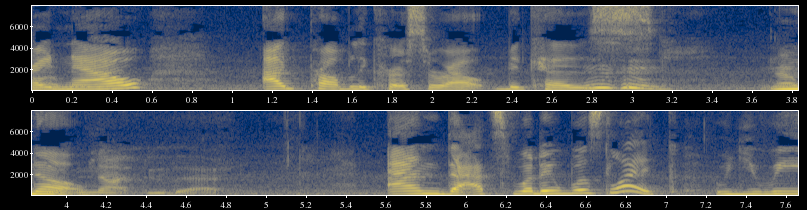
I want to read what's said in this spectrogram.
right now, I'd probably curse her out because no. not do that. and that's what it was like we, we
